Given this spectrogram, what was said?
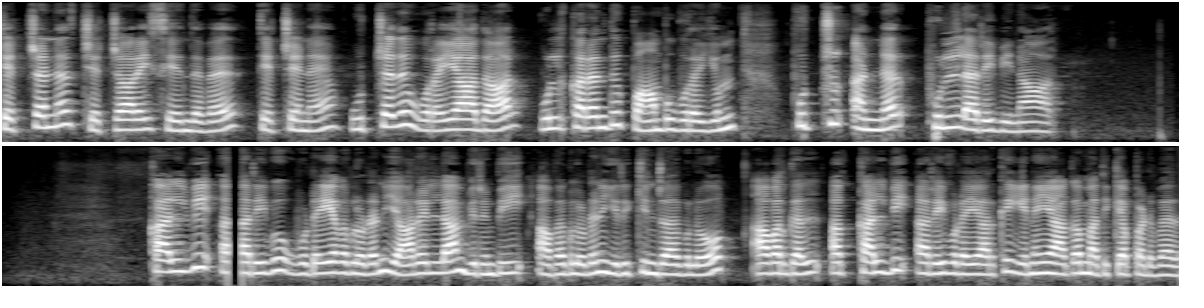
செற்றன்னர் செற்றாரை சேர்ந்தவர் தெற்றென உற்றது உரையாதார் உள்கரந்து பாம்பு உரையும் புற்று அன்னர் புல்லறிவினார் கல்வி அறிவு உடையவர்களுடன் யாரெல்லாம் விரும்பி அவர்களுடன் இருக்கின்றார்களோ அவர்கள் அக்கல்வி அறிவுடையார்க்கு இணையாக மதிக்கப்படுவர்.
